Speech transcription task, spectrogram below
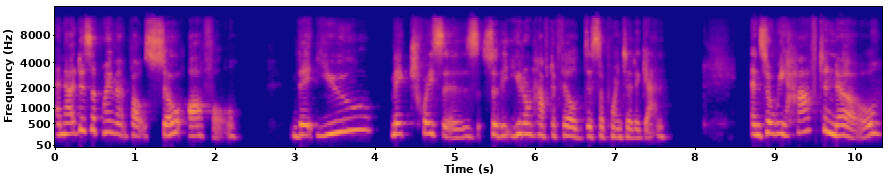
And that disappointment felt so awful that you make choices so that you don't have to feel disappointed again. And so we have to know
